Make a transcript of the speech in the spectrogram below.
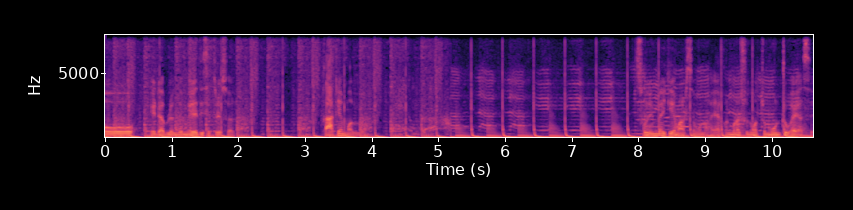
ও এডাব্লিউএম দিয়ে মেরে দিছে ট্রেসার কাকে মারলো? সলিম ভাইকে মারছে মনে হয়? এখন মনে হয় শুধুমাত্র মন্টু ভাই আছে।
